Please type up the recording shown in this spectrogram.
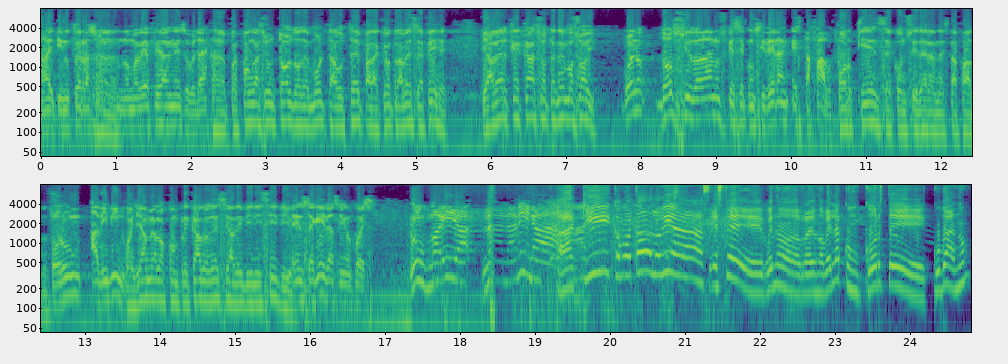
Ay, tiene usted razón, no me voy a fijar en eso, ¿verdad? Ah, pues póngase un toldo de multa a usted para que otra vez se fije. Y a ver qué caso tenemos hoy. Bueno, dos ciudadanos que se consideran estafados. ¿Por quién se consideran estafados? Por un adivino. Pues llame a lo complicado en ese adivinicidio. Enseguida, señor juez. Luz María Nananina. Aquí, como todos los días, este, bueno, radionovela con corte cubano.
